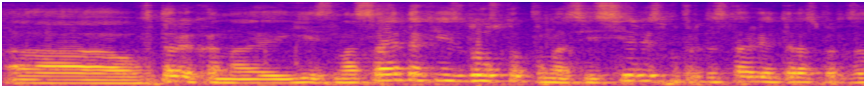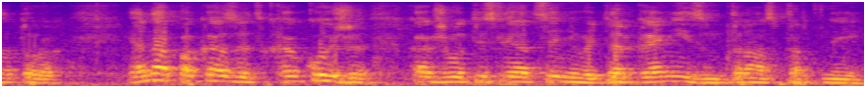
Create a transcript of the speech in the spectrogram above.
во-вторых, она есть на сайтах, есть доступ, у нас есть сервис по предоставлению транспортных заторов. И она показывает, какой же, как же вот если оценивать организм транспортный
